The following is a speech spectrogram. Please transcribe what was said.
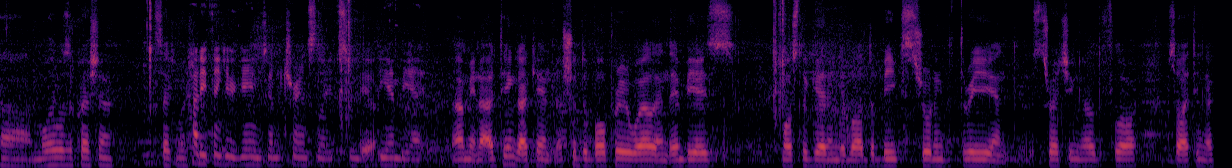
um, what was the question? Second How do you think your game is going to translate to yeah. the NBA? I mean, I think I can shoot the ball pretty well, and the NBA is mostly getting about the bigs shooting the three and stretching out the floor. So I think I,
